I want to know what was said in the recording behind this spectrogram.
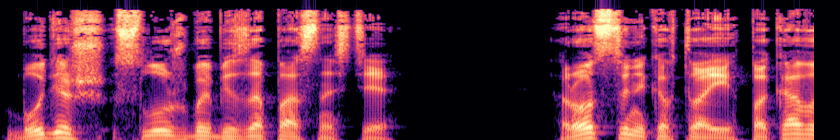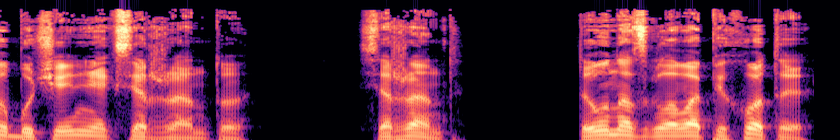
Будешь службой безопасности. Родственников твоих пока в обучении к сержанту. Сержант, ты у нас глава пехоты,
